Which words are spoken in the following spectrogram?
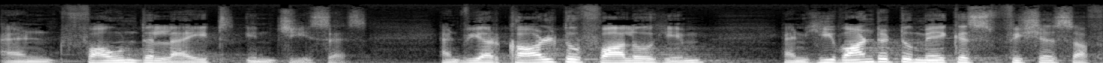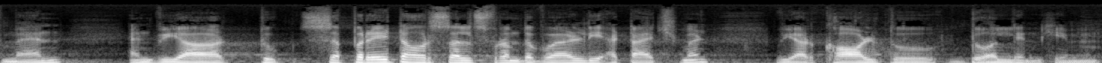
and found the light in Jesus. And we are called to follow Him, and He wanted to make us fishers of men and we are to separate ourselves from the worldly attachment. We are called to dwell in Him.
